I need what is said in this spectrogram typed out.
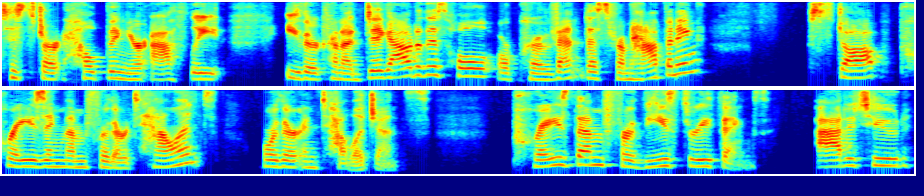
to start helping your athlete either kind of dig out of this hole or prevent this from happening. Stop praising them for their talent or their intelligence. Praise them for these three things attitude,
